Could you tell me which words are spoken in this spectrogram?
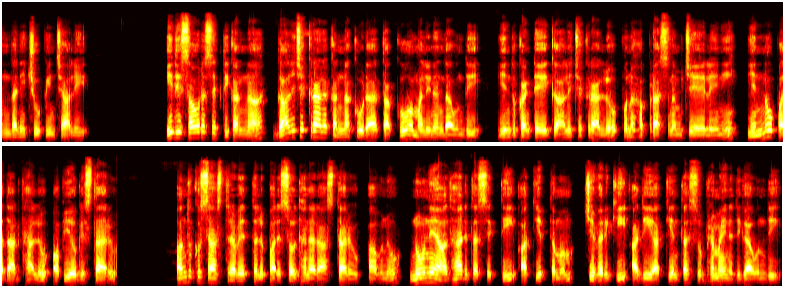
ఉందని చూపించాలి. ఇది సౌరశక్తి కన్నా గాలిచక్రాల కన్నా కూడా తక్కువ మలినంగా ఉంది ఎందుకంటే గాలిచక్రాల్లో పునఃప్రాసనం చేయలేని ఎన్నో పదార్థాలు ఉపయోగిస్తారు. అందుకు శాస్త్రవేత్తలు పరిశోధన రాస్తారు. అవును నూనె ఆధారిత శక్తి అత్యుత్తమం చివరికి అది అత్యంత శుభ్రమైనదిగా ఉంది.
